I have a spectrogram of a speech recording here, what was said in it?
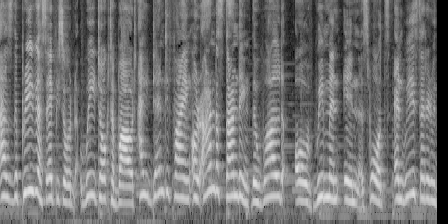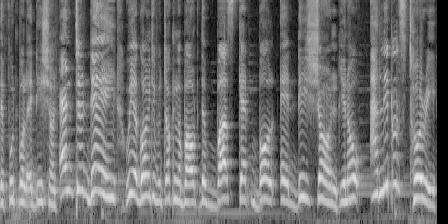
as the previous episode, we talked about identifying or understanding the world of women in sports and we started with the football edition. And today we are going to be talking about the basketball edition. You know a little story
